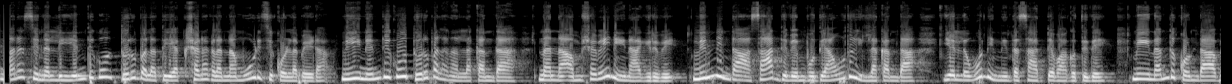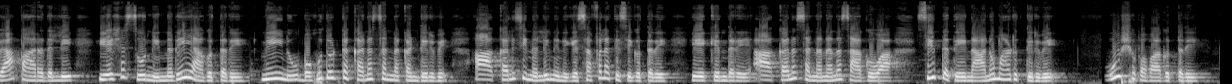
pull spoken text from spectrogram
ಮನಸ್ಸಿನಲ್ಲಿ ಎಂದಿಗೂ ದುರ್ಬಲತೆಯ ಕ್ಷಣಗಳನ್ನ ಮೂಡಿಸಿಕೊಳ್ಳಬೇಡ. ನೀನೆಂದಿಗೂ ದುರ್ಬಲನಲ್ಲ ಕಂದ. ನನ್ನ ಅಂಶವೇ ನೀನಾಗಿರುವೆ. ನಿನ್ನಿಂದ ಅಸಾಧ್ಯವೆಂಬುದ್ಯಾವುದೂ ಇಲ್ಲ ಕಂದ. ಎಲ್ಲವೂ ನಿನ್ನಿಂದ ಸಾಧ್ಯವಾಗುತ್ತಿದೆ. ನೀನಂದುಕೊಂಡ ವ್ಯಾಪಾರದಲ್ಲಿ ಯಶಸ್ಸು ನಿನ್ನದೇ ಆಗುತ್ತದೆ. ನೀನು ಬಹುದೊಡ್ಡ ಕನಸನ್ನ ಕಂಡಿರುವೆ. ಆ ಕನಸಿನಲ್ಲಿ ನಿನಗೆ ಸಫಲತೆ ಸಿಗುತ್ತದೆ. ಏಕೆಂದರೆ ಆ ಕನಸನ್ನ ನನಸಾಗುವ ಸಿದ್ಧತೆ ನಾನು ಮಾಡುತ್ತಿರುವೆ. ಊ ಶುಭವಾಗುತ್ತದೆ.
